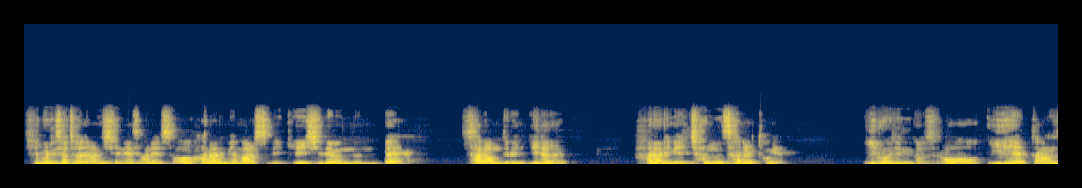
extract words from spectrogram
히브리서 저자는 신의 산에서 하나님의 말씀이 계시되었는데 사람들은 이를 하나님의 천사를 통해 이루어진 것으로 이해했다는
